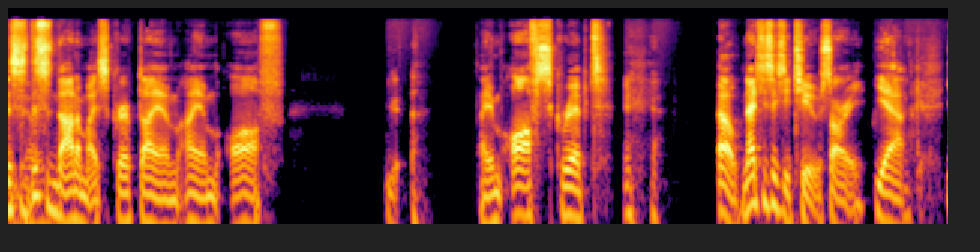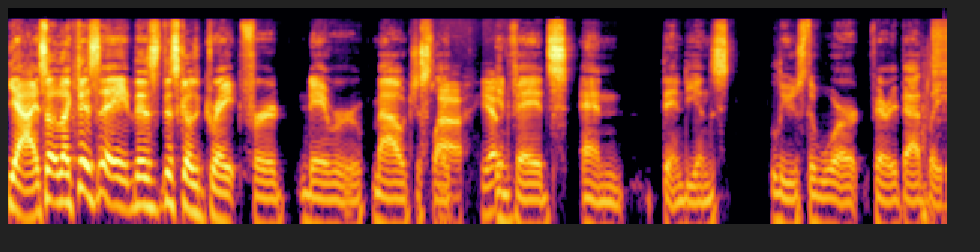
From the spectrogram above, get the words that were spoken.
This is this is not in my script. I am I am off. Yeah. I am off script. Oh, 1962. Sorry. Yeah. Okay. Yeah. So like this, a this this goes great for Nehru. Mao just like uh, yep. invades, and the Indians lose the war very badly.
